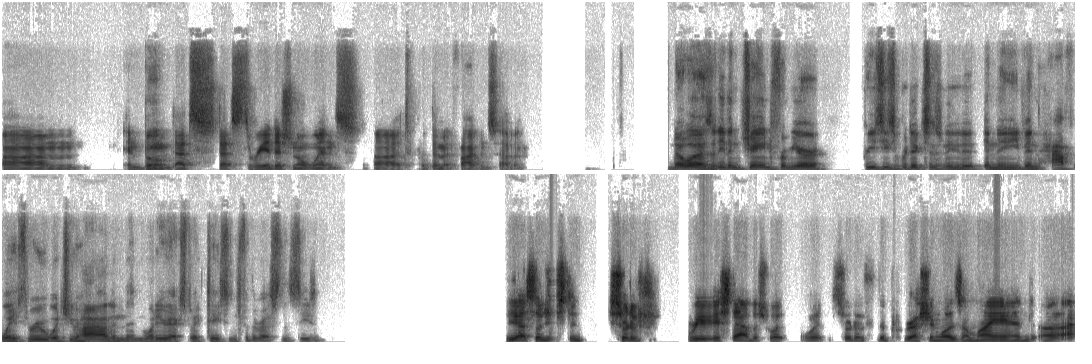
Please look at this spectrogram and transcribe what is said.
Um, and boom, that's that's three additional wins uh, to put them at five and seven. Noah, has anything changed from your preseason predictions and then even halfway through what you had, and then what are your expectations for the rest of the season? Yeah, so just to sort of reestablish what what sort of the progression was on my end. Uh, I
